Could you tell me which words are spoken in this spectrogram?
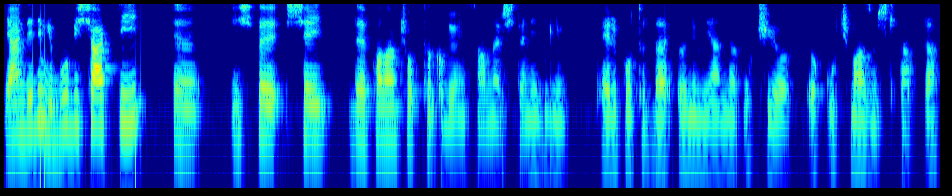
Yani dediğim gibi bu bir şart değil. Ee, İşte şeyde falan çok takılıyor insanlar işte ne bileyim Harry Potter'da ölüm yiyenler uçuyor. Yok uçmazmış kitapta.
